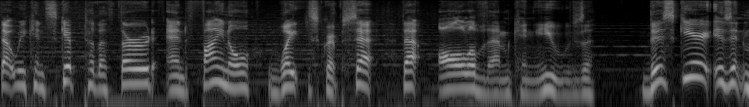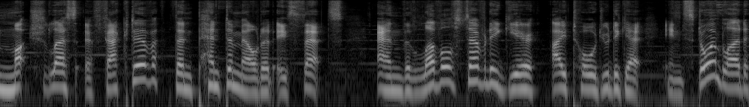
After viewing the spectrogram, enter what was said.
that we can skip to the third and final white script set that all of them can use. This gear isn't much less effective than pentamelded Aesthete's, and the level 70 gear I told you to get in Stormblood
